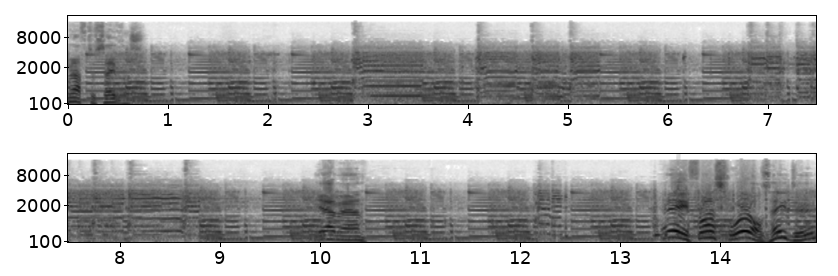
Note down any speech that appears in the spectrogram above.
Gonna have to save this. Yeah, man. Hey, Frost Swirls. Hey, dude.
